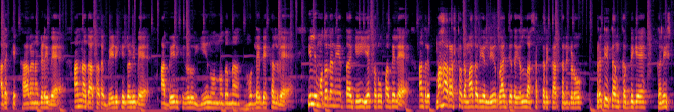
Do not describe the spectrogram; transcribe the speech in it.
ಅದಕ್ಕೆ ಕಾರಣಗಳಿವೆ. ಅನ್ನದಾತರ ಬೇಡಿಕೆಗಳಿವೆ. ಆ ಬೇಡಿಕೆಗಳು ಏನು ಅನ್ನೋದನ್ನ ನೋಡಲೇಬೇಕಲ್ವೇ? ಇಲ್ಲಿ ಮೊದಲನೆಯದಾಗಿ ಏಕರೂಪ ಬೆಲೆ. ಅಂದ್ರೆ ಮಹಾರಾಷ್ಟ್ರದ ಮಾದರಿಯಲ್ಲಿ ರಾಜ್ಯದ ಎಲ್ಲ ಸಕ್ಕರೆ ಕಾರ್ಖಾನೆಗಳು ಪ್ರತಿ ಟನ್ ಕಬ್ಬಿಗೆ ಕನಿಷ್ಠ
